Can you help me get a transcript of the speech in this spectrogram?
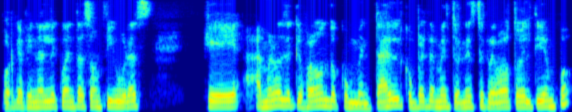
porque a final de cuentas son figuras que a menos de que fuera un documental completamente honesto grabado todo el tiempo,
